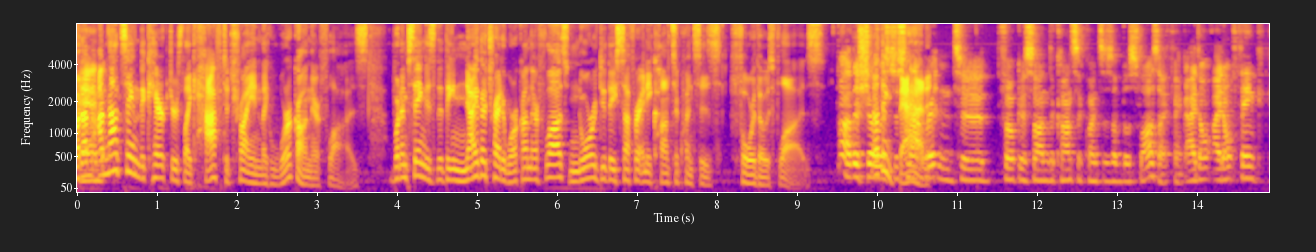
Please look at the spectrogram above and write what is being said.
But I'm, I'm not saying the characters like have to try and like work on their flaws. What I'm saying is that they neither try to work on their flaws nor do they suffer any consequences for those flaws. Oh, the show Nothing is just bad. not written to focus on the consequences of those flaws. I think. I don't. I don't think.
